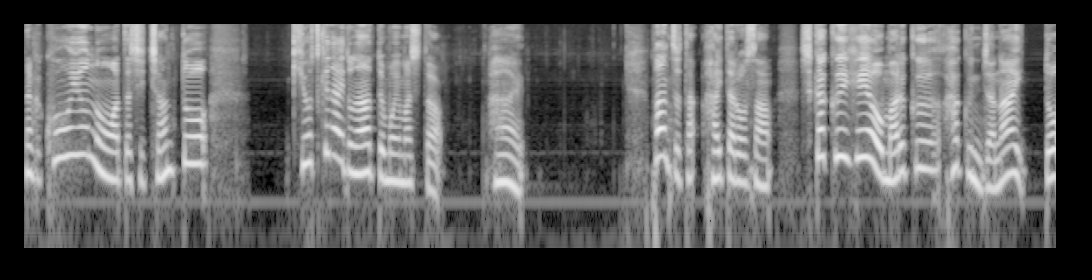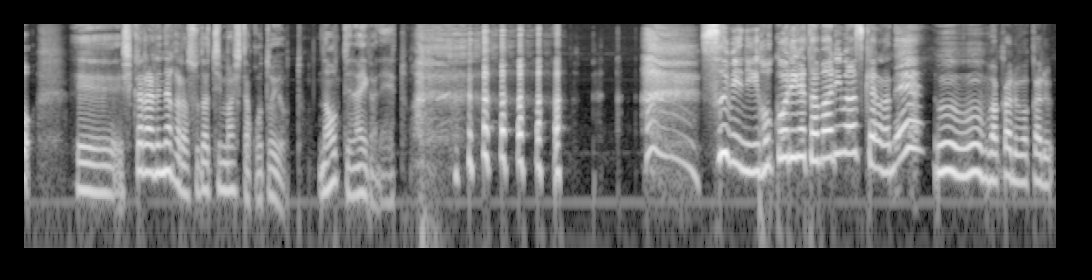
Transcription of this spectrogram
なんかこういうのを私ちゃんと気をつけないとなって思いました。はい。パンツハイ太郎さん四角い部屋を丸く履くんじゃないと、えー、叱られながら育ちましたことよと。治ってないがねと。隅にほこりがたまりますからね。うんうんわかるわかる、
